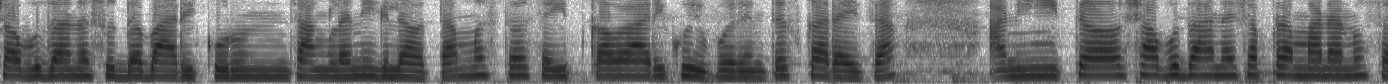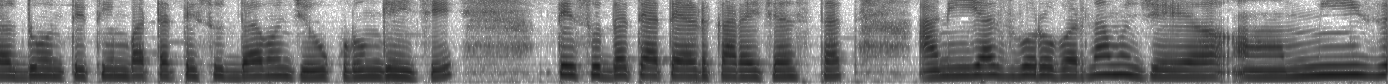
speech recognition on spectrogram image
साबुदाणासुद्धा बारीक करून चांगला निघाला होता. मस्त असा इतका बारीक होईपर्यंतच करायचा. आणि त्या साबुदाण्याच्या प्रमाणानुसार दोन ते तीन बटाटेसुद्धा म्हणजे उकडून घ्यायचे. ते सुद्धा त्यात ॲड करायचे असतात. आणि याचबरोबर ना म्हणजे मी ज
